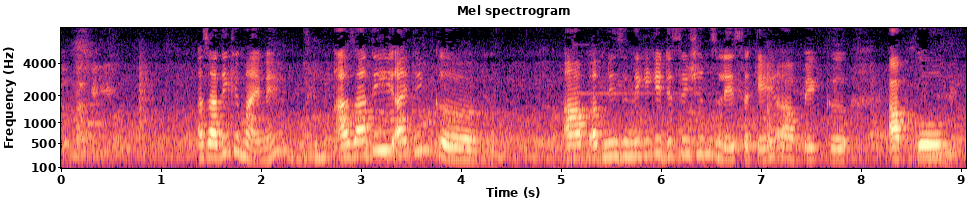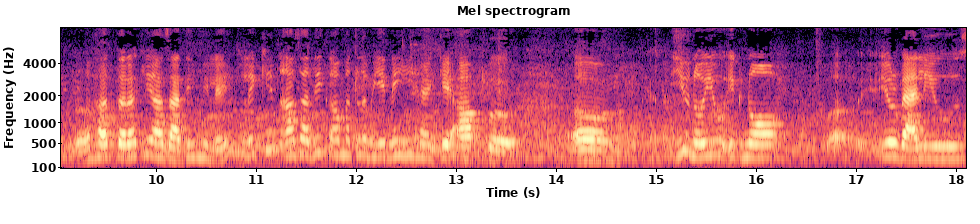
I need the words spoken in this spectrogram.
कंगना के लिए। आज़ादी के मायने? आज़ादी आई थिंक आप अपनी ज़िंदगी के डिसीजंस ले सकें। आप एक आपको हर तरह की आज़ादी मिले। लेकिन आज़ादी का मतलब ये नहीं है कि आप you know you ignore your values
